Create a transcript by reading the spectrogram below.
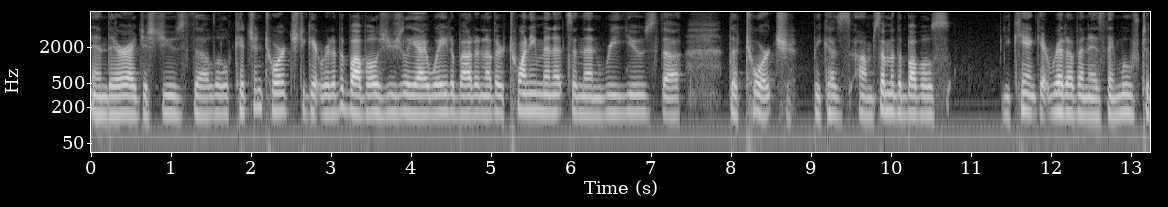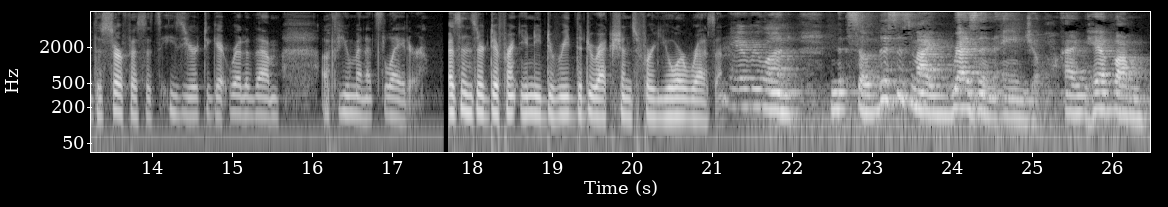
And there I just use the little kitchen torch to get rid of the bubbles. Usually I wait about another 20 minutes and then reuse the, the torch because um, some of the bubbles you can't get rid of and as they move to the surface it's easier to get rid of them a few minutes later. Resins are different. You need to read the directions for your resin. Hey everyone. So this is my resin angel. I have um,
